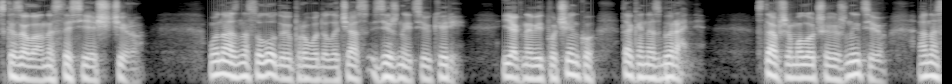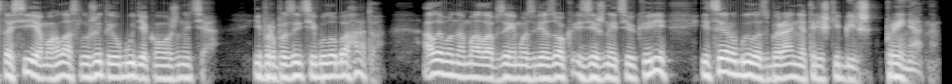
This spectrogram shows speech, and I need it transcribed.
сказала Анастасія щиро. Вона з насолодою проводила час зі жницею Кюрі, як на відпочинку, так і на збиранні. Ставши молодшою жницею, Анастасія могла служити у будь-якого жниця, і пропозицій було багато, але вона мала взаємозв'язок зі жницею Кюрі, і це робило збирання трішки більш прийнятним,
